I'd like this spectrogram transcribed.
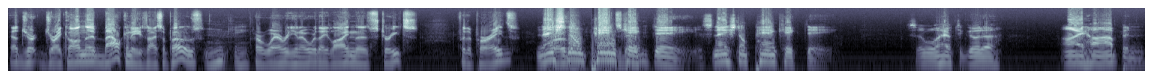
they'll dr- drink on the balconies, I suppose, okay. or wherever you know where they line the streets for the parades. National. Pancake Day. It's National Pancake Day. So we'll have to go to IHOP and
